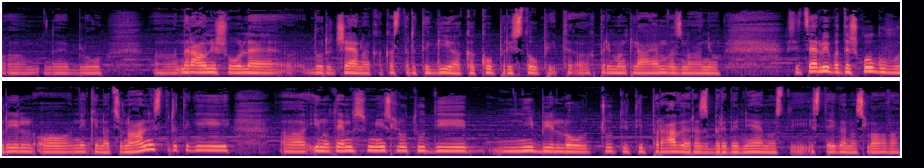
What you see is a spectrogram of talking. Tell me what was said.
um, da je bilo uh, na ravni šole dorečena kakšna strategija, kako pristopiti uh, k primankljajem v znanju. Sicer bi pa težko govorili o neki nacionalni strategiji uh, in v tem smislu tudi ni bilo čutiti prave razbremenjenosti iz tega naslova.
